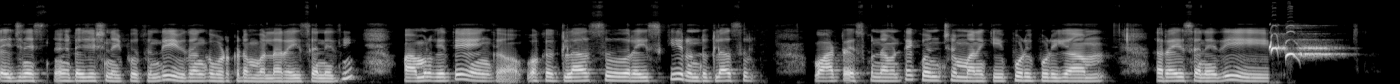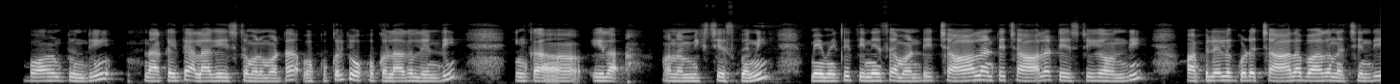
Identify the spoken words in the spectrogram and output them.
డైజెస్ డైజెషన్ అయిపోతుంది ఈ విధంగా ఉడకడం వల్ల రైస్ అనేది. మామూలుగా అయితే ఇంకా ఒక గ్లాసు రైస్కి రెండు గ్లాసులు వాటర్ వేసుకున్నామంటే కొంచెం మనకి పొడి పొడిగా రైస్ అనేది బాగుంటుంది. నాకైతే అలాగే ఇష్టం అనమాట ఒక్కొక్కరికి ఒక్కొక్కలాగా లేండి. ఇంకా ఇలా మనం మిక్స్ చేసుకొని మేమైతే తినేసామండి. చాలా అంటే చాలా టేస్టీగా ఉంది. మా పిల్లలకు కూడా చాలా బాగా నచ్చింది.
